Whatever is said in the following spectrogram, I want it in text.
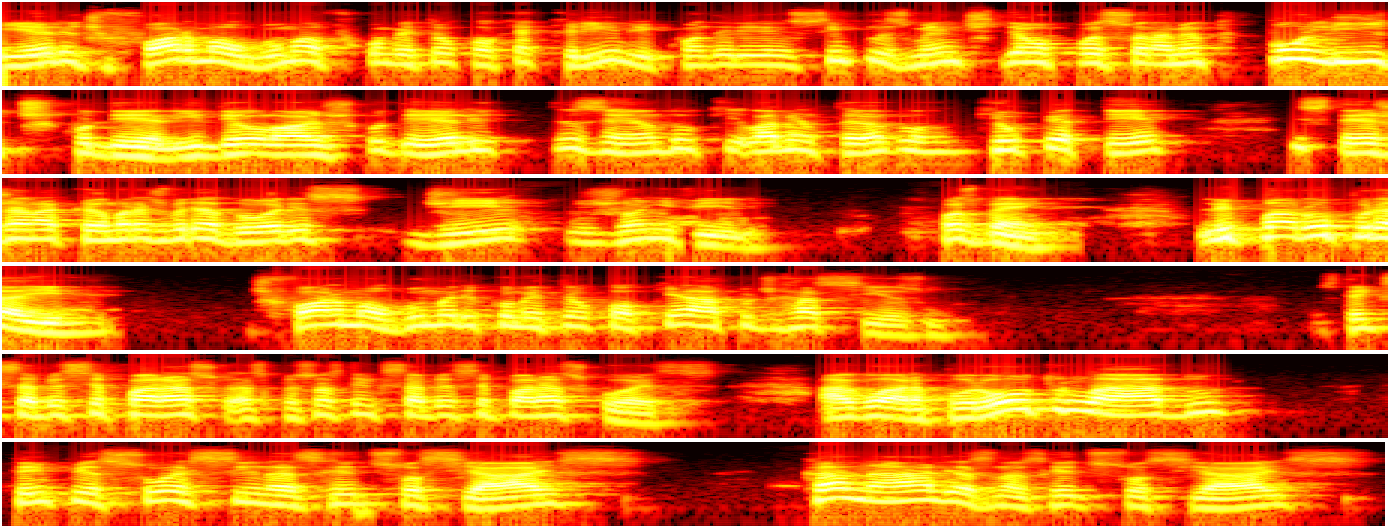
e ele, de forma alguma, cometeu qualquer crime quando ele simplesmente deu o posicionamento político dele, ideológico dele, dizendo que, lamentando que o PT esteja na Câmara de Vereadores de Joinville. Pois bem, ele parou por aí. De forma alguma ele cometeu qualquer ato de racismo. Você tem que saber separar as, as pessoas têm que saber separar as coisas. Agora, por outro lado, tem pessoas sim nas redes sociais, canalhas nas redes sociais,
